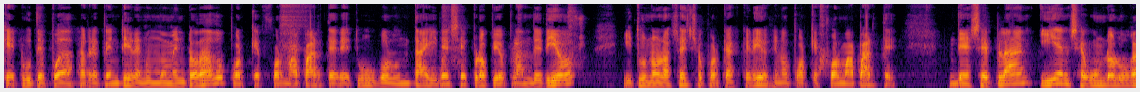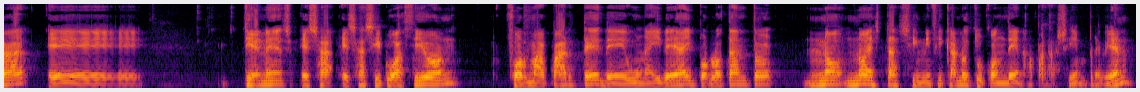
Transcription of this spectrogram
que tú te puedas arrepentir en un momento dado porque forma parte de tu voluntad y de ese propio plan de Dios y tú no lo has hecho porque has querido, sino porque forma parte de ese plan y en segundo lugar eh, tienes esa, esa situación forma parte de una idea y por lo tanto no, no está significando tu condena para siempre, ¿bien?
